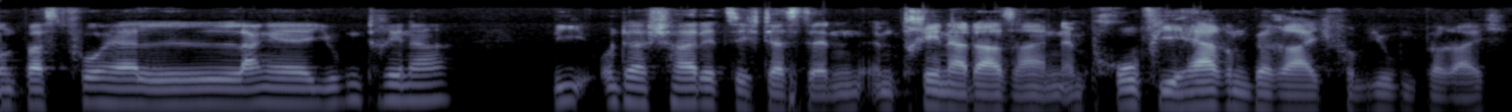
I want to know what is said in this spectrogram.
und warst vorher lange Jugendtrainer. Wie unterscheidet sich das denn im Trainerdasein, im Profi-Herrenbereich vom Jugendbereich?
